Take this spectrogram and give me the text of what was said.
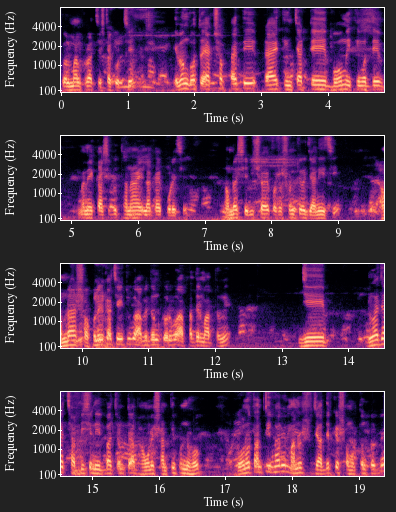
গোলমাল করার চেষ্টা করছে। এবং গত এক সপ্তাহে প্রায় তিন চারটে বোম ইতিমধ্যে মানে কাশীপুর থানা এলাকায় পড়েছে। আমরা সে বিষয়ে প্রশাসনকেও জানিয়েছি। আমরা সকলের কাছে এইটুকু আবেদন করব আপনাদের মাধ্যমে যে দু হাজার ছাব্বিশে নির্বাচনটা ভাঙনের শান্তিপূর্ণ হোক, গণতান্ত্রিকভাবে মানুষ যাদেরকে সমর্থন করবে,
